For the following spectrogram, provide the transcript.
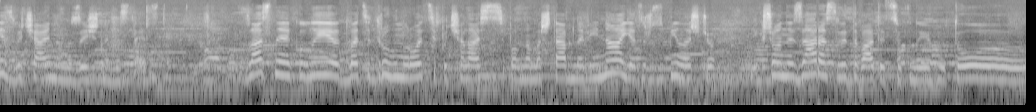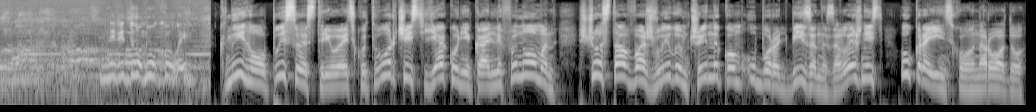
і звичайно музичне мистецтво. Власне, коли в 22-му році почалась повномасштабна війна, я зрозуміла, що якщо не зараз видавати цю книгу, то невідомо коли. Книга описує стрілецьку творчість як унікальний феномен, що став важливим чинником у боротьбі за незалежність українського народу.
